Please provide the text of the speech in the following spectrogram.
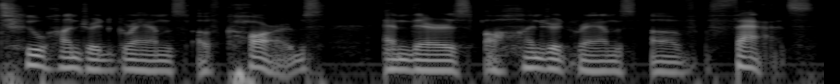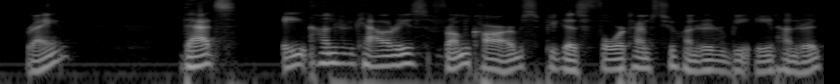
200 grams of carbs and there's 100 grams of fats, right? That's 800 calories from carbs because 4 times 200 would be 800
